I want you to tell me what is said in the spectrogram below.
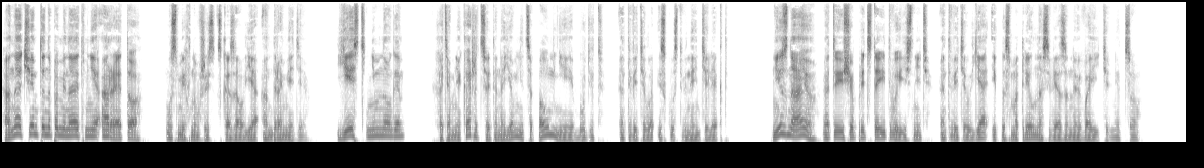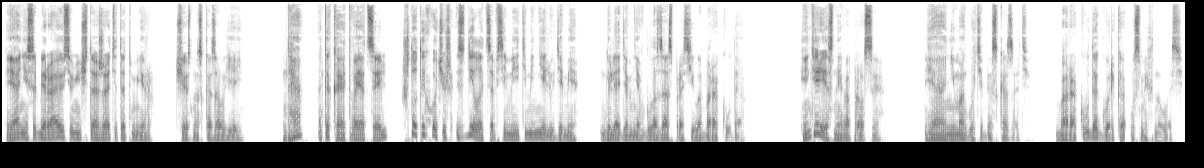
Она чем-то напоминает мне Арето», усмехнувшись, сказал я Андромеде. «Есть немного. Хотя мне кажется, эта наемница поумнее будет», ответила искусственный интеллект. «Не знаю, это еще предстоит выяснить», ответил я и посмотрел на связанную воительницу. «Я не собираюсь уничтожать этот мир», честно сказал ей. «Да? А какая твоя цель? Что ты хочешь сделать со всеми этими нелюдями?» Глядя мне в глаза, спросила Баракуда. «Интересные вопросы. Я не могу тебе сказать». Баракуда горько усмехнулась.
